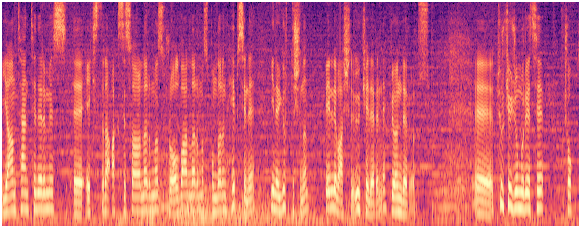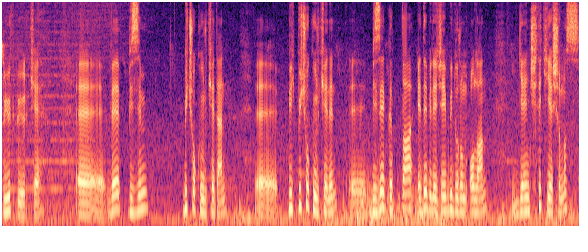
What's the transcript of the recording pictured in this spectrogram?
yan tentelerimiz, e, ekstra aksesuarlarımız, roll barlarımız bunların hepsini yine yurt dışının belli başlı ülkelerine gönderiyoruz. E, Türkiye Cumhuriyeti çok büyük bir ülke E, ve bizim birçok ülkeden e, bir- birçok ülkenin e, bize gıpta edebileceği bir durum olan gençlik yaşımız,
